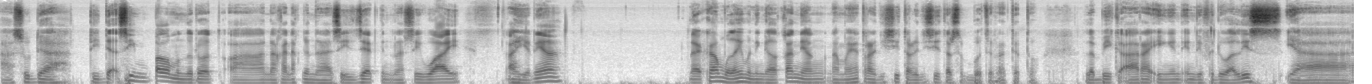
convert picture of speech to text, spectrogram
uh, sudah tidak simpel menurut uh, anak-anak uh, generasi Z, generasi Y. Akhirnya mereka mulai meninggalkan yang namanya tradisi-tradisi tersebut seperti itu. Lebih ke arah ingin individualis ya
